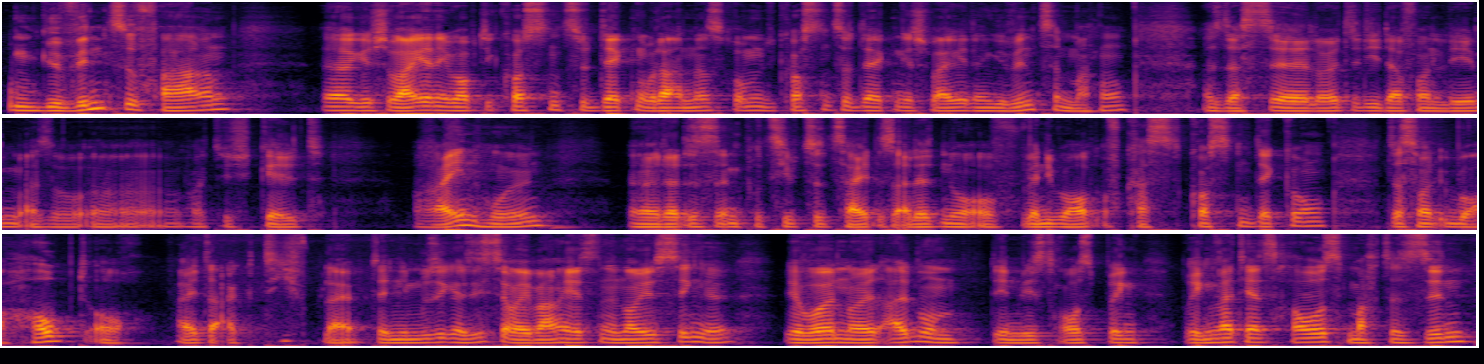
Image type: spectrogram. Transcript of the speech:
um Gewinn zu fahren äh, geschweige denn überhaupt die Kosten zu decken oder andersrum die Kosten zu decken, geschweige denn Gewinn zu machen. Also dass äh, Leute, die davon leben, also äh, praktisch Geld reinholen. Äh, das ist im Prinzip zurzeit ist alles nur auf, wenn überhaupt, auf Kostendeckung, dass man überhaupt auch weiter aktiv bleibt. Denn die Musiker, siehst du, aber wir machen jetzt eine neue Single, wir wollen ein neues Album demnächst rausbringen. Bringen wir das jetzt raus? Macht das Sinn?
